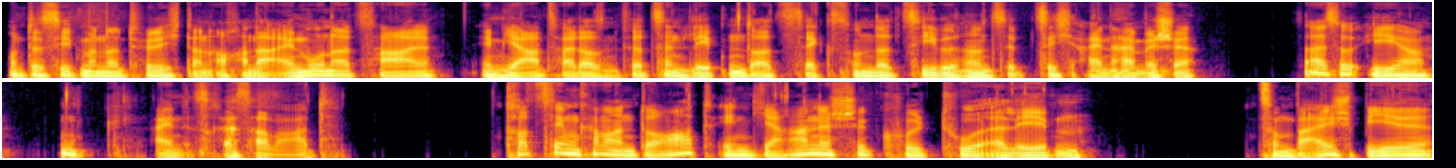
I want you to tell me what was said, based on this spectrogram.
Und das sieht man natürlich dann auch an der Einwohnerzahl. Im Jahr 2014 lebten dort 677 Einheimische. Also eher ein kleines Reservat. Trotzdem kann man dort indianische Kultur erleben. Zum Beispiel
